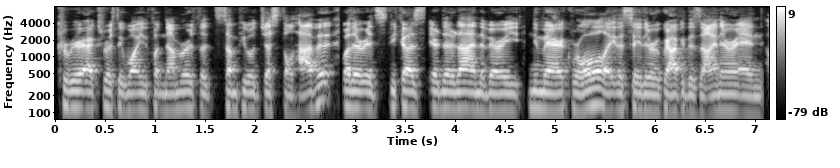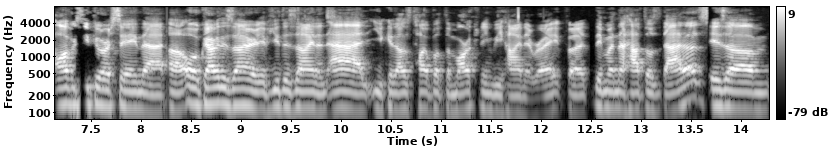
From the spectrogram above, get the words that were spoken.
career experts, they want you to put numbers, but some people just don't have it, whether it's because they're not in a very numeric role. Like let's say they're a graphic graphic designer. And obviously, people are saying that, uh, oh, graphic designer, if you design an ad, you can also talk about the marketing behind it, right? But they might not have those data. Is um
